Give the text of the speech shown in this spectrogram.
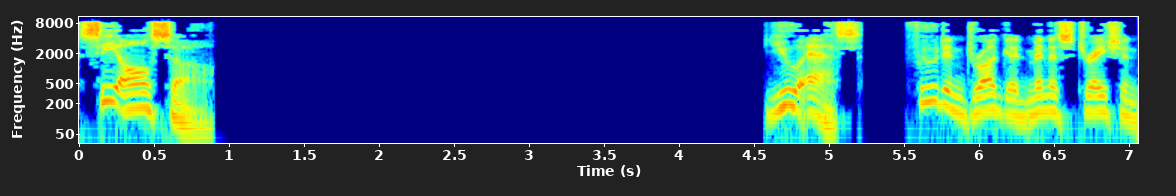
See also U.S. Food and Drug Administration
